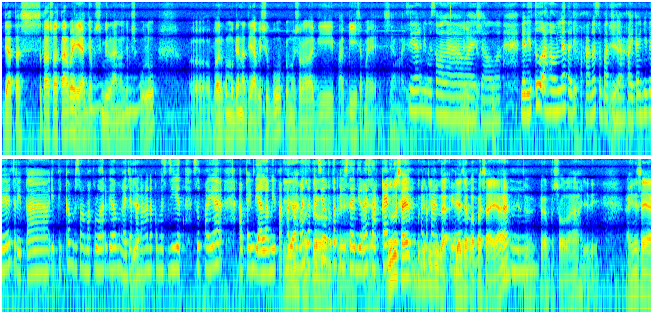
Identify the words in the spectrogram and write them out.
di atas setelah sholat tarawih ya jam 9 jam 10 eh, baru kemudian nanti habis subuh ke musola lagi pagi sampai siang lagi siang di musola, Iya, masya Allah. Dan itu alhamdulillah tadi Pak Kano sempat Iya. menyampaikan juga ya cerita itikaf bersama keluarga mengajak Iya. anak-anak ke masjid supaya apa yang dialami Pak Kano Iya, masa betul. kecil tetap Iya, bisa iya. dirasakan. Dulu saya begitu anak-anak juga ya. diajak bapak saya itu ke musola. Jadi akhirnya saya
